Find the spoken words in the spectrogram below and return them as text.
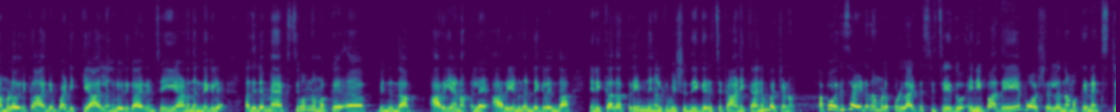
നമ്മൾ ഒരു കാര്യം പഠിക്കുക അല്ലെങ്കിൽ ഒരു കാര്യം ചെയ്യുകയാണെന്നുണ്ടെങ്കിൽ അതിന്റെ മാക്സിമം നമുക്ക് പിന്നെന്താ അറിയണം അല്ലേ? അറിയണമെന്നുണ്ടെങ്കിൽ എന്താ? എനിക്കത് അത്രയും നിങ്ങൾക്ക് വിശദീകരിച്ച് കാണിക്കാനും പറ്റണം. അപ്പോൾ ഒരു സൈഡ് നമ്മൾ ഫുള്ളായിട്ട് സ്റ്റിച്ച് ചെയ്തു. ഇനിയിപ്പോൾ അതേ പോർഷനിൽ നമുക്ക് നെക്സ്റ്റ്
